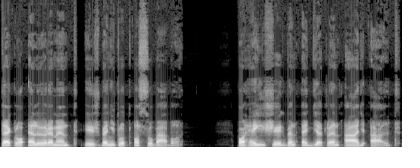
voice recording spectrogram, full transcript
Tekla előre ment, és benyitott a szobába. A helyiségben egyetlen ágy állt.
